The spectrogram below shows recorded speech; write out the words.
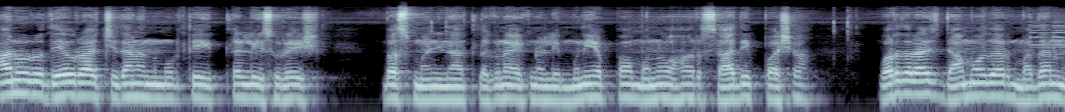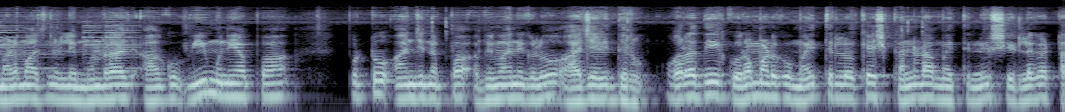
ಆನೂರು ದೇವರಾಜ್, ಚಿದಾನಂದ ಮೂರ್ತಿ ಇತ್ಲಳ್ಳಿ ಸುರೇಶ್, ಬಸ್ ಮಂಜುನಾಥ್ ಲಘುನಾಯಕ್ನಲ್ಲಿ ಮುನಿಯಪ್ಪ, ಮನೋಹರ್, ಸಾದಿಕ್ ಪಾಷಾ ವರದರಾಜ್, ದಾಮೋದರ್, ಮದನ್, ಮಳಮಾಚಿನಲ್ಲಿ ಮುನರಾಜ್ ಹಾಗೂ ವಿ. ಮುನಿಯಪ್ಪ, ಪುಟ್ಟು ಆಂಜಿನಪ್ಪ ಅಭಿಮಾನಿಗಳು ಹಾಜರಿದ್ದರು. ವರದಿ, ಗುರಮಡಗು, ಮೈತ್ರಿ ಲೋಕೇಶ್, ಕನ್ನಡ ಮೈತ್ರಿ ನ್ಯೂಸ್ ಶಿಡ್ಲಘಟ್ಟ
